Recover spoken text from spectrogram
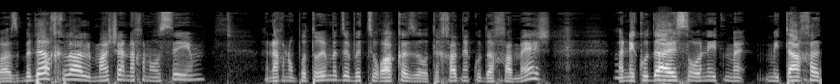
אז בדרך כלל מה שאנחנו עושים, אנחנו פותרים את זה בצורה כזאת, 1.5, הנקודה העשרונית מתחת,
